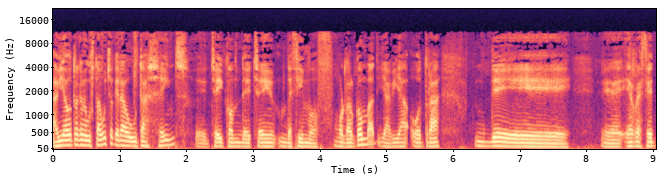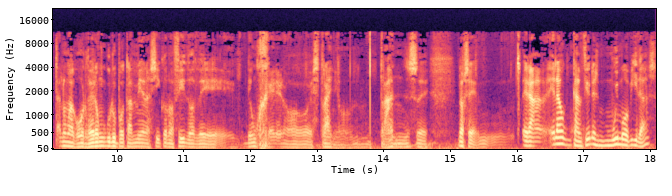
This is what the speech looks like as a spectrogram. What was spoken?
había otra que me gustaba mucho que era Utah Saints, eh, Take on the, the Theme of Mortal Kombat, y había otra de eh, RZ, no me acuerdo, era un grupo también así conocido de, de un género extraño, trans, no sé, era, eran canciones muy movidas,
